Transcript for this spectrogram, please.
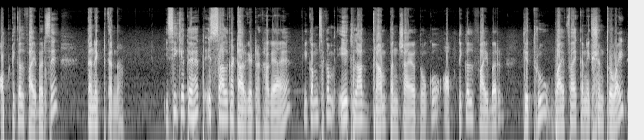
ऑप्टिकल फाइबर से कनेक्ट करना। इसी के तहत इस साल का टारगेट रखा गया है कि कम से कम एक लाख ग्राम पंचायतों को ऑप्टिकल फाइबर के थ्रू वाईफाई कनेक्शन प्रोवाइड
